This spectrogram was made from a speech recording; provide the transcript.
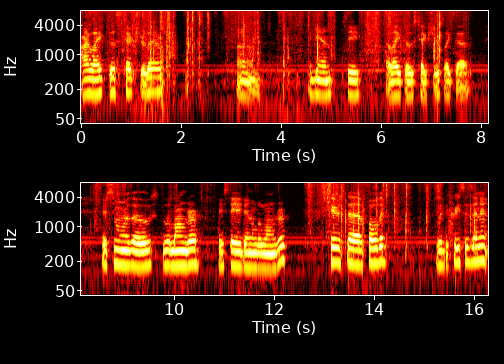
I like this texture there. Um, Again, see, I like those textures like that. Here's some more of those, a little longer. They stayed in a little longer. Here's the folded with the creases in it.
